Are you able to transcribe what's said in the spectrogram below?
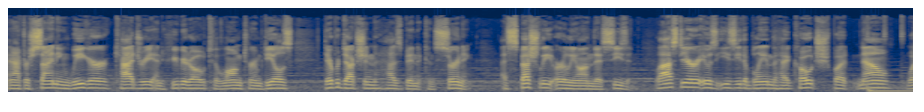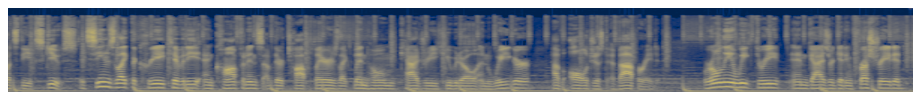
and after signing Weegar, Kadri, and Huberdeau to long-term deals, their production has been concerning especially early on this season. Last year, it was easy to blame the head coach, but now, what's the excuse? It seems like the creativity and confidence of their top players like Lindholm, Kadri, Huberdeau, and Weegar have all just evaporated. We're only in week three, and guys are getting frustrated,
